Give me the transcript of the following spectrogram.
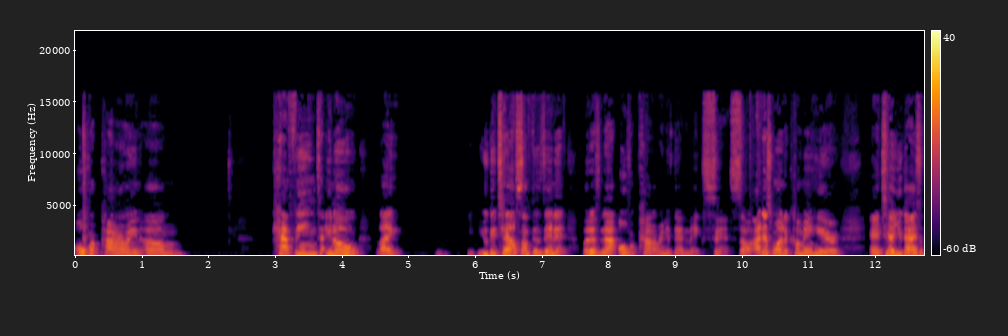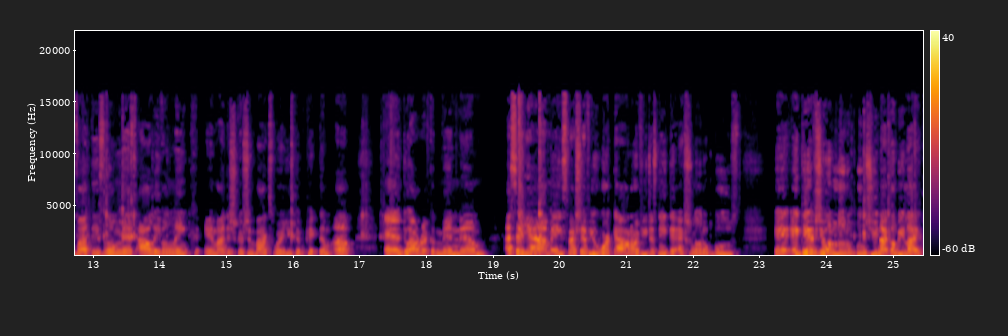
overpowering um, caffeine, you know, like you could tell something's in it, but it's not overpowering, if that makes sense. So I just wanted to come in here and tell you guys about these little mints. I'll leave a link in my description box where you can pick them up. And do I recommend them? I say, yeah, I mean, especially if you work out or if you just need the extra little boost. It, it gives you a little boost. You're not going to be like,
